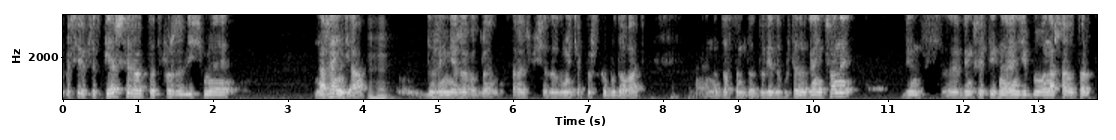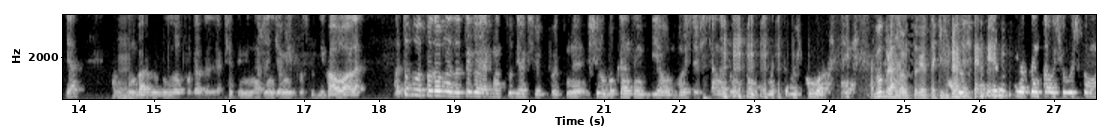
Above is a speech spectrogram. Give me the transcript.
właściwie przez pierwszy rok to tworzyliśmy narzędzia. Mhm. W dużej mierze w ogóle staraliśmy się zrozumieć, jak to wszystko budować. No, dostęp do, do wiedzy był wtedy ograniczony, więc e, większość tych narzędzi było nasze autorskie. Mógłbym hmm. bardzo długo opowiadać, jak się tymi narzędziami posługiwało, ale ale to było podobne do tego, jak na studiach się powiedzmy śrubokrętem wbijało gwoździe w ścianę, bo komuś pomłotek. Wyobrażam sobie w takim razie. Zakręcało się łyżką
